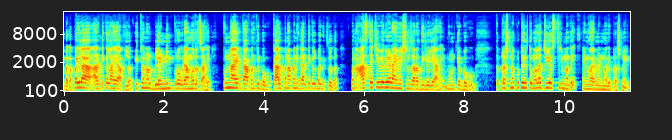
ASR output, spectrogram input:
बघा पहिला आर्टिकल आहे आपलं इथेनॉल ब्लेंडिंग प्रोग्रामवरच आहे. पुन्हा एकदा आपण ते बघू. काल पण आपण एक आर्टिकल बघितलं होतं पण आज त्याचे वेगळे डायमेन्शन जरा दिलेले आहे म्हणून ते बघू. तर प्रश्न कुठे येईल तुम्हाला? जीएस थ्रीमध्ये एन्व्हायरमेंटमध्ये प्रश्न येईल.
